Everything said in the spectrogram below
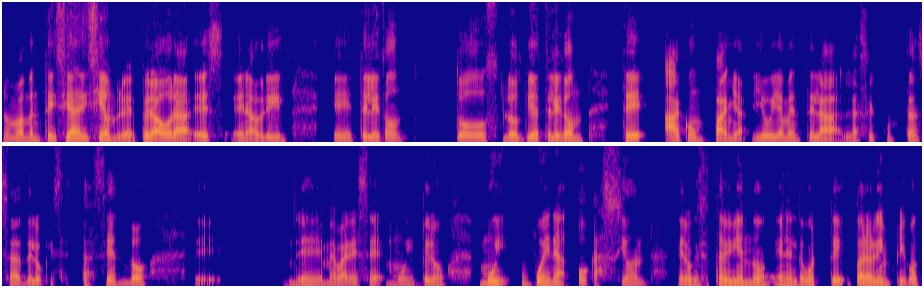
normalmente decía diciembre, pero ahora es en abril, eh, Teletón, todos los días Teletón te acompaña. Y obviamente la, circunstancia de lo que se está haciendo eh, me parece muy, pero muy buena ocasión de lo que se está viviendo en el deporte paralímpico.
